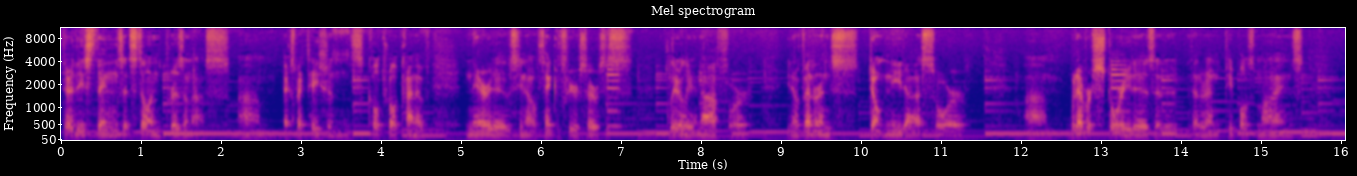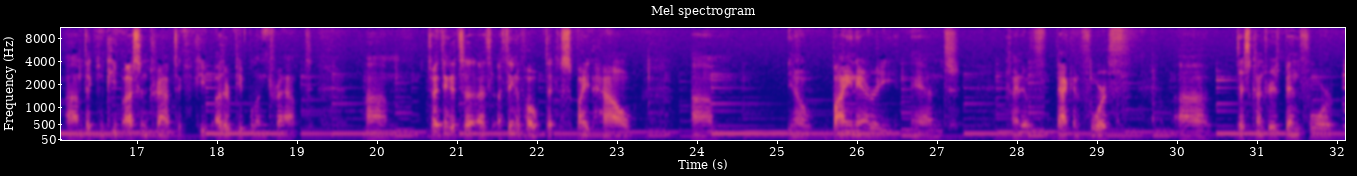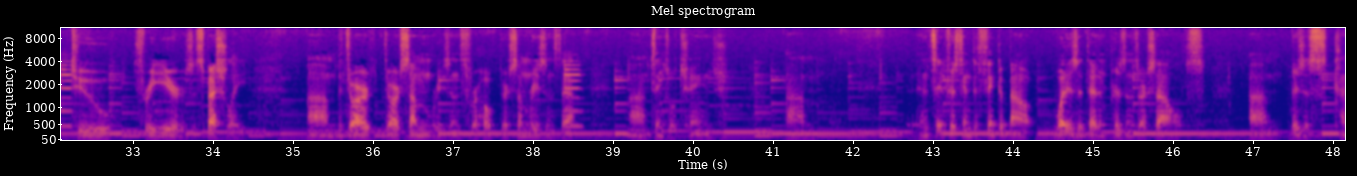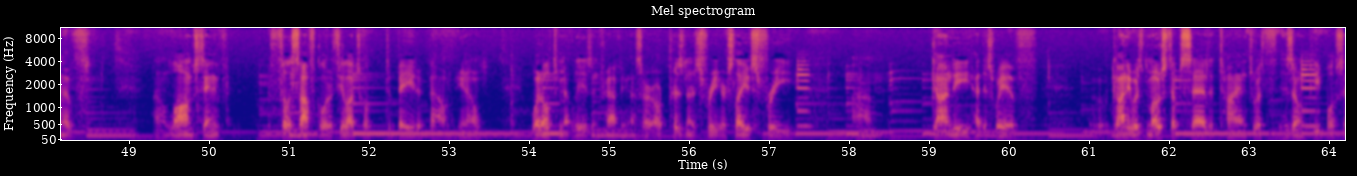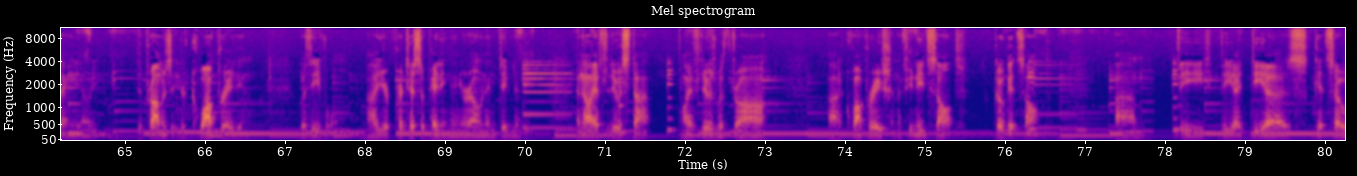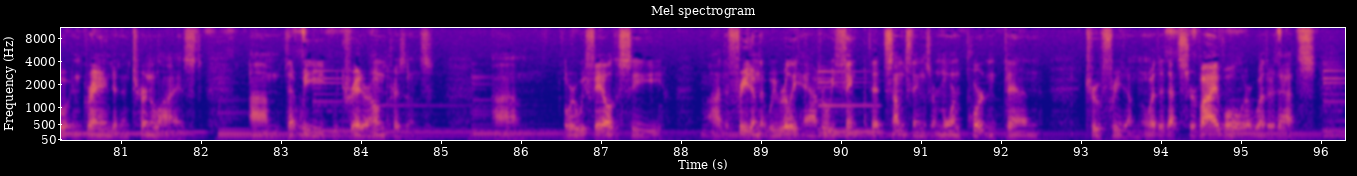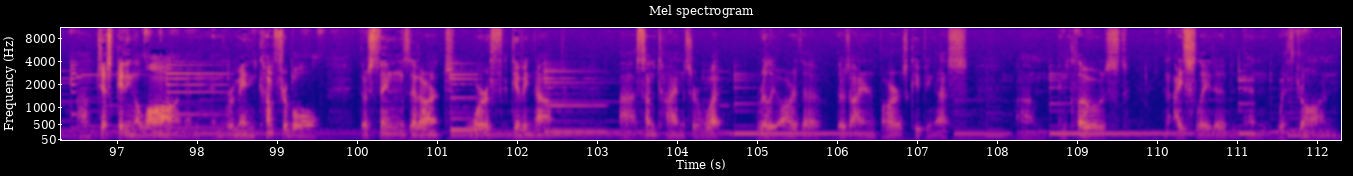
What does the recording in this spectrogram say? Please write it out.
there are these things that still imprison us um, expectations, cultural kind of narratives. You know, thank you for your services clearly enough, or you know, veterans don't need us, or um, whatever story it is that, that are in people's minds um, that can keep us entrapped, that can keep other people entrapped. Um, so I think it's a, a, a, thing of hope that despite how, um, you know, binary and kind of back and forth uh, this country has been for two, three years, especially, um, that there are there are some reasons for hope. There are some reasons that uh, things will change. Um, and it's interesting to think about what is it that imprisons ourselves? Um, there's this kind of uh, long-standing philosophical or theological debate about, you know, what ultimately is entrapping us. Are, are prisoners free? Are slaves free? Um, Gandhi had this way of. Gandhi was most upset at times with his own people, saying, you know, the problem is that you're cooperating with evil. Uh, you're participating in your own indignity. And all you have to do is stop. All you have to do is withdraw uh, cooperation. If you need salt, go get salt. Um, the the ideas get so ingrained and internalized um, that we, we create our own prisons, um, or we fail to see uh, the freedom that we really have, or we think that some things are more important than true freedom, whether that's survival or whether that's um, just getting along and, and remaining comfortable. Those things that aren't worth giving up uh, sometimes are what really are the those iron bars keeping us um, enclosed and isolated and withdrawn.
